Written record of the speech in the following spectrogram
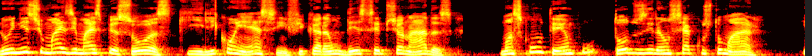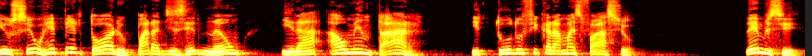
No início, mais e mais pessoas que lhe conhecem ficarão decepcionadas, mas com o tempo todos irão se acostumar e o seu repertório para dizer não irá aumentar e tudo ficará mais fácil. Lembre-se,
